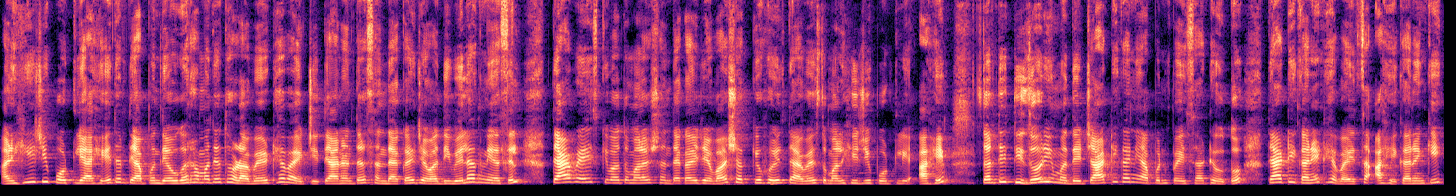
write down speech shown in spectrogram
आणि ही जी पोटली आहे तर ती आपण देवघरामध्ये थोडा वेळ ठेवायची. त्यानंतर संध्याकाळी जेव्हा दिवे लागणे असेल त्यावेळेस किंवा तुम्हाला संध्याकाळी जेव्हा शक्य होईल त्यावेळेस तुम्हाला ही जी पोटली आहे तर ती तिजोरीमध्ये ज्या ठिकाणी आपण पैसा ठेवतो त्या ठिकाणी ठेवायचा आहे. कारण की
